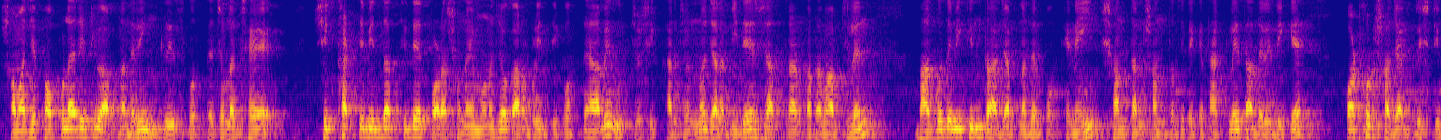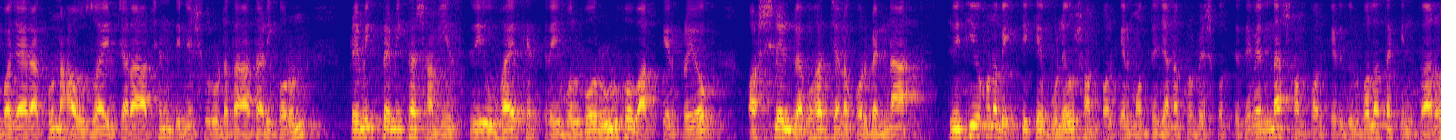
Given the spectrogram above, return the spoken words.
সমাজে পপুলারিটিও আপনাদের ইনক্রিজ করতে চলেছে। শিক্ষার্থী বিদ্যার্থীদের পড়াশোনায় মনোযোগ আরও বৃদ্ধি করতে হবে উচ্চশিক্ষার জন্য। যারা বিদেশ যাত্রার কথা ভাবছিলেন ভাগ্যদেবী কিন্তু আজ আপনাদের পক্ষে নেই। সন্তান সন্ততি থেকে থাকলে তাদের এদিকে কঠোর সজাগ দৃষ্টি বজায় রাখুন। হাউস ওয়াইফ যারা আছেন, দিনের শুরুটা তাড়াতাড়ি করুন। প্রেমিক, প্রেমিকা, স্বামী, স্ত্রী, উভয়ের ক্ষেত্রেই বলব, রূঢ় বাক্যের প্রয়োগ, অশ্লীল ব্যবহার যেন করবেন না। তৃতীয় কোনো ব্যক্তিকে ভুলেও সম্পর্কের মধ্যে যেন প্রবেশ করতে দেবেন না। সম্পর্কের দুর্বলতা কিন্তু আরও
